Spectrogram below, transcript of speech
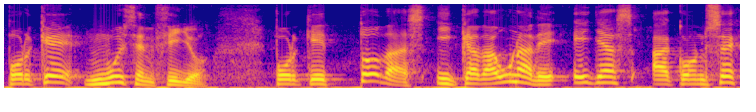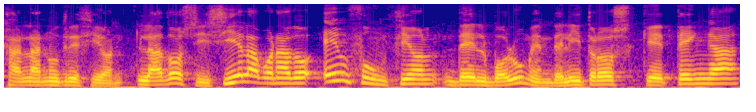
¿Por qué? Muy sencillo. Porque todas y cada una de ellas aconsejan la nutrición, la dosis y el abonado en función del volumen de litros que tenga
